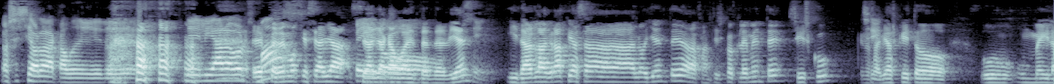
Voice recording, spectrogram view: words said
no sé si ahora la acabo de, de, de liar a más. Esperemos que se haya, se haya pero- acabado de entender bien. sí. Y dar las gracias al oyente, a Francisco Clemente, Siscu, que nos Sí. había escrito un, un mail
